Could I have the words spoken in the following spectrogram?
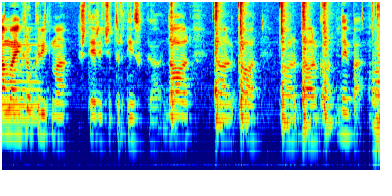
igramo en krog ritma štiri četrtinskega. Dol, dol, gor, gor, dol, gor. Potem pa G,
